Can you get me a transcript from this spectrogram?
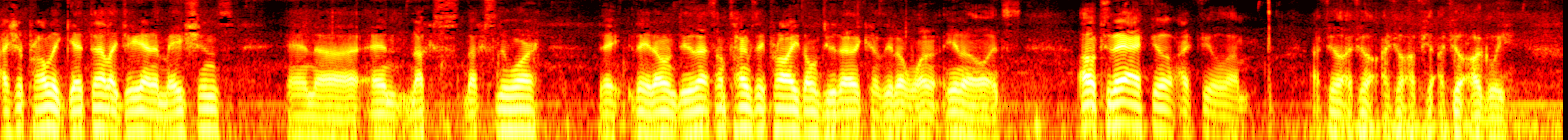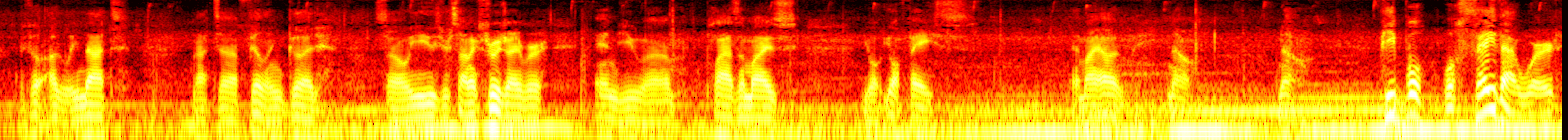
I should probably get that, like Jaiden Animations and uh, and Nux, Nuxanor. They, they don't do that. Sometimes they probably don't do that because they don't want, you know, it's, oh, today I feel, I feel, um, I feel, I feel, I feel, I feel, I feel ugly. I feel ugly, not, not uh, feeling good. So you use your sonic screwdriver and you um, plasmize your, your face. Am I ugly? No, no. People will say that word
